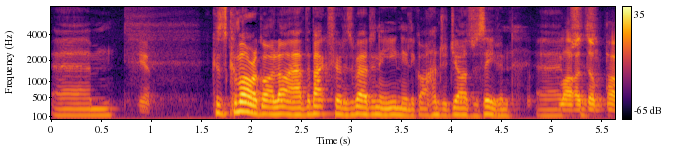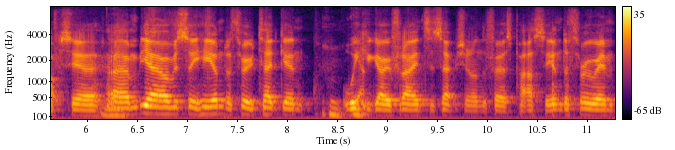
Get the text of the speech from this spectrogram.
Um, yeah because Kamara got a lot out of the backfield as well, didn't he? He nearly got 100 yards receiving. Uh, a lot of dump offs, yeah. Yeah. Um, yeah. obviously he underthrew Ted Ginn a week yeah. ago for that interception on the first pass. He underthrew him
